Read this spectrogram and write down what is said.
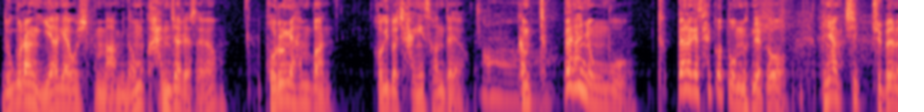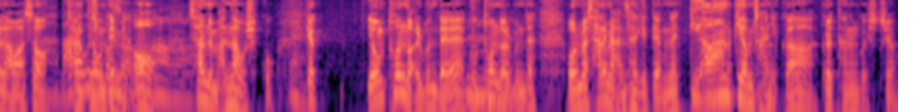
누구랑 이야기하고 싶은 마음이 너무 간절해서요. 보름에 한 번, 거기도 장이 선대요. 어. 그럼 특별한 용무, 특별하게 살 것도 없는데도 그냥 집 주변을 나와서 아, 저한테 온답니다. 어, 어. 사람들 만나고 싶고. 네. 그러니까 영토는 넓은데 국토는 음. 넓은데 얼마 사람이 안 살기 때문에 띄엄띄엄 사니까 그렇다는 것이죠.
